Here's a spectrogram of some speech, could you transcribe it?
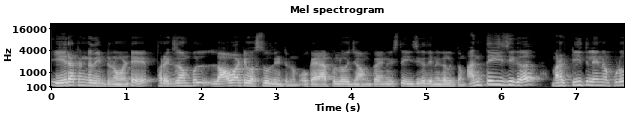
ఏ రకంగా తింటున్నాం అంటే ఫర్ ఎగ్జాంపుల్ లావాటి వస్తువులు తింటున్నాం. ఒక యాపిల్ జామకాయను ఇస్తే ఈజీగా తినగలుగుతాం. అంతే ఈజీగా మనకు టీత్ లేనప్పుడు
